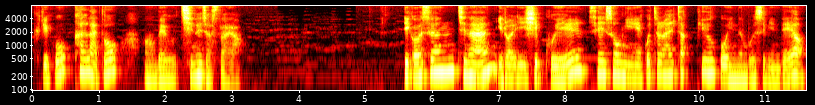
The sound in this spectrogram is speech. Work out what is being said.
그리고 칼라도 어, 매우 진해졌어요. 이것은 지난 1월 29일 새송이의 꽃을 활짝 피우고 있는 모습인데요.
